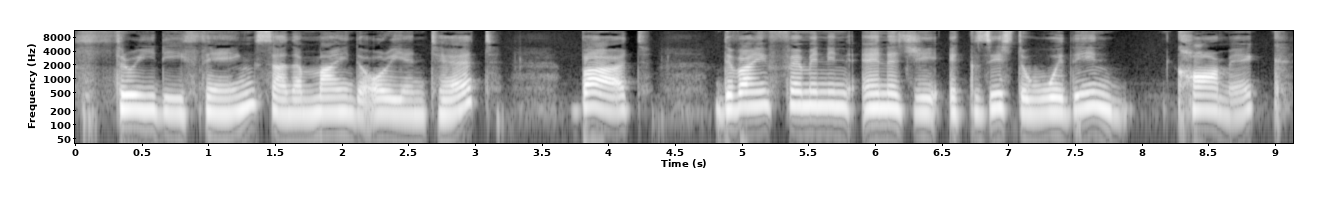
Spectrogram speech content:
3D things and are mind oriented, but divine feminine energy exists within karmic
